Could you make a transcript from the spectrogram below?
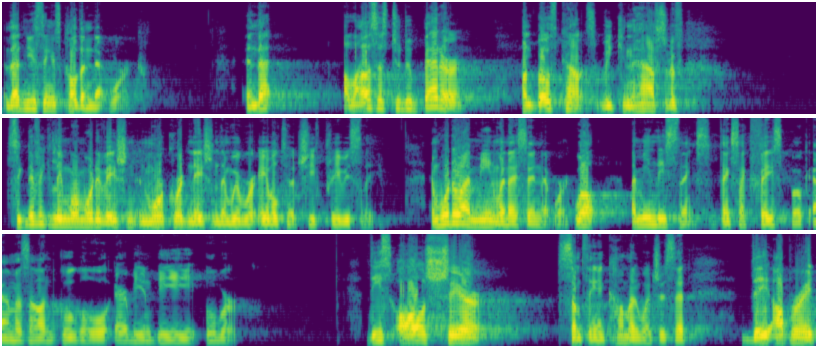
and that new thing is called a network. And that allows us to do better on both counts. We can have sort of significantly more motivation and more coordination than we were able to achieve previously. And what do I mean when I say network? Well, I mean these things, things like Facebook, Amazon, Google, Airbnb, Uber. These all share something in common, which is that they operate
